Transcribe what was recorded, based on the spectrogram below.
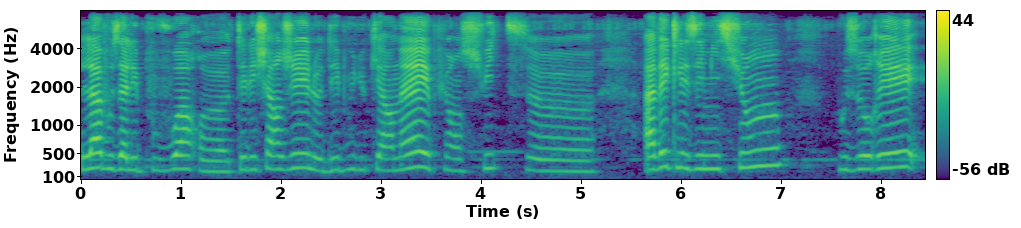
Là, vous allez pouvoir euh, télécharger le début du carnet et puis ensuite, euh, avec les émissions, vous aurez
